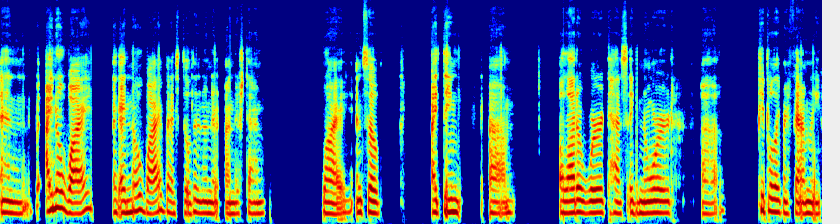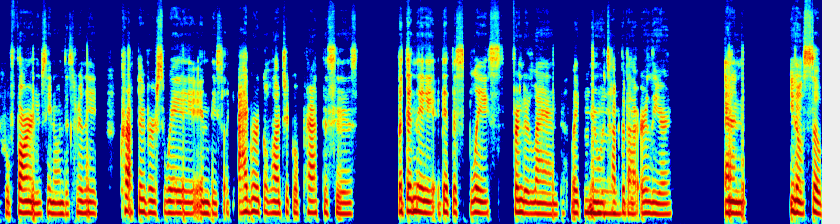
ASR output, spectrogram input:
and but i know why like i know why but i still didn't under, understand why and so i think um, a lot of work has ignored uh, people like my family who farms you know in this really crop diverse way in these like agroecological practices but then they get displaced from their land like you know we talked Mhm. about earlier and you know so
